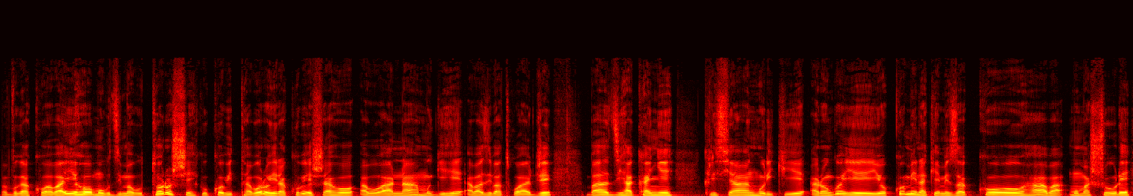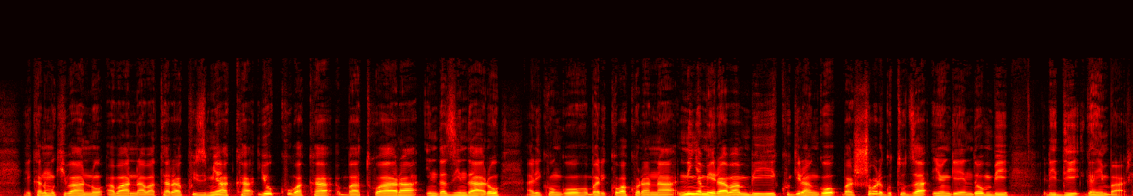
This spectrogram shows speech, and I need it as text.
bavuga ko babayeho mu buzima butoroshe kuko bitaborohera kubeshaho abo bana mu gihe abazi batwaje bazihakanye Christian Nkurikiye arongoye yo komine akemeza ko haba mu mashure eka no mu kibano abana batarakwiza imyaka yo kubaka batwara inda ariko ngo bari ko bakorana n'inyamirabambi kugira ngo bashobore gutuza iyo ngendo mbi ridi gahimbare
